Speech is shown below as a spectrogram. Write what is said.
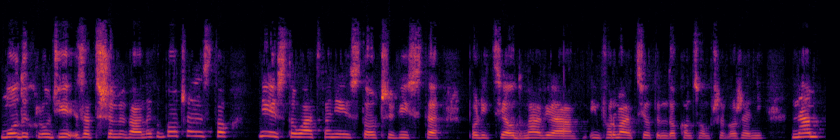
młodych ludzi zatrzymywanych, bo często nie jest to łatwe, nie jest to oczywiste. Policja odmawia informacji o tym, dokąd są przewożeni. Nam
